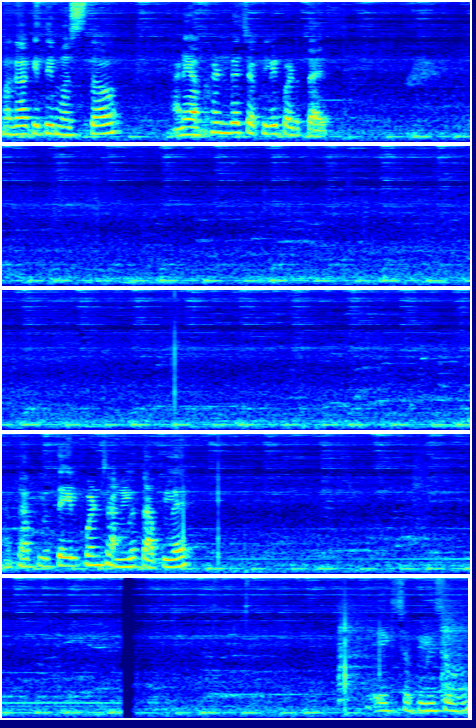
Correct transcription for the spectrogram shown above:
बघा किती मस्त आणि अखंड चकली पडतायत. आता आपलं तेल पण चांगलं तापलंय. एक चकली सोडून.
